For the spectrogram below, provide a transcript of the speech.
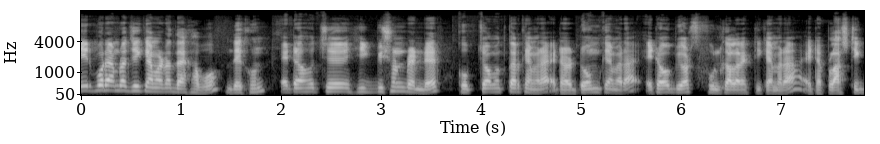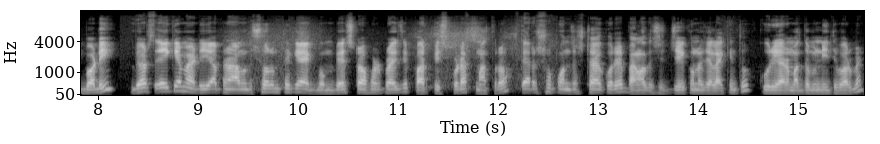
এরপরে আমরা যে ক্যামেরাটা দেখাবো, দেখুন, এটা হচ্ছে হিগভিশন ব্র্যান্ডের খুব চমৎকার ক্যামেরা, এটা ডোম ক্যামেরা, এটাও বিয়ার্স ফুল কালার একটি ক্যামেরা, এটা প্লাস্টিক বডি বিয়ার্স এই ক্যামেরাটি আপনারা আমাদের শোরুম থেকে একদম বেস্ট অফার প্রাইসে পার পিস প্রোডাক্ট মাত্র তেরোশো টাকা করে বাংলাদেশের যে কোনো জেলায় কিন্তু কুরিয়ার মাধ্যমে নিতে পারবেন।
